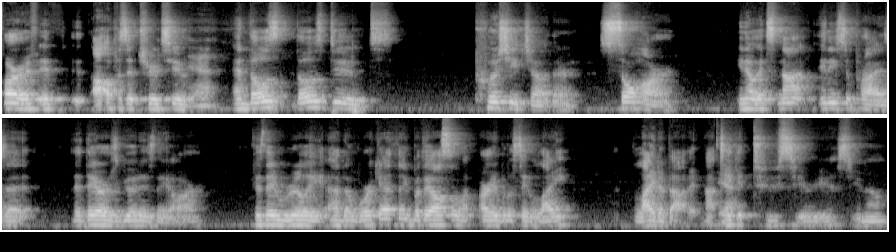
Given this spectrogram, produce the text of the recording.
or if, if opposite true too. Yeah. And those those dudes push each other so hard. You know, it's not any surprise that that they are as good as they are because they really have the work ethic, but they also are able to stay light light about it, not take yeah. it too serious, you know?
